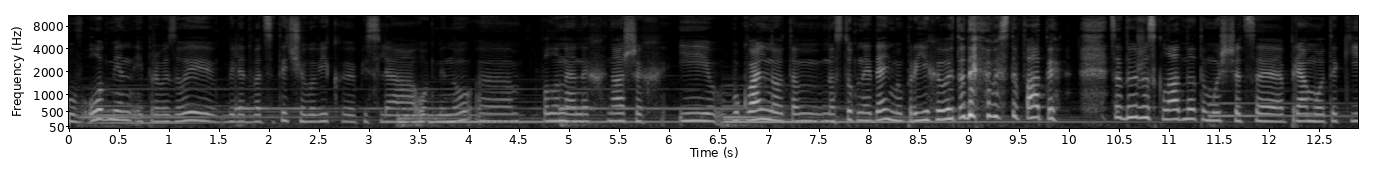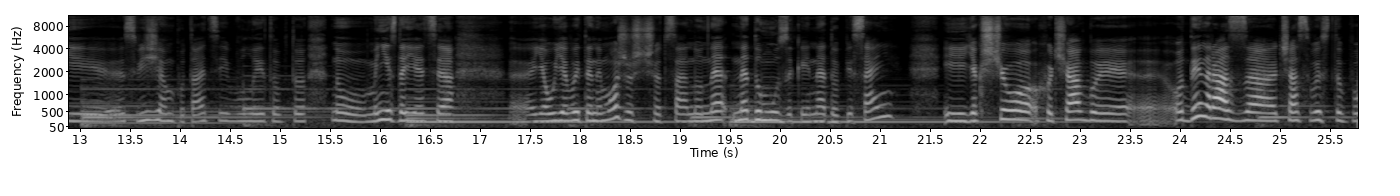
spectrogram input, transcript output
Був обмін і привезли біля 20 чоловік після обміну е, полонених наших. І буквально там наступний день ми приїхали туди виступати. Це дуже складно, тому що це прямо такі свіжі ампутації були. Тобто, ну мені здається, е, я уявити не можу, що це ну не, не до музики не до пісень. І якщо хоча б е, один раз за час виступу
